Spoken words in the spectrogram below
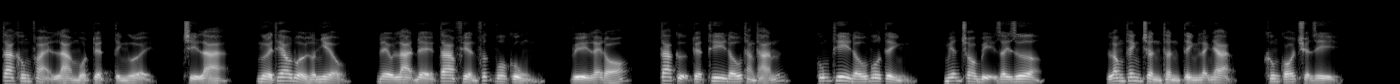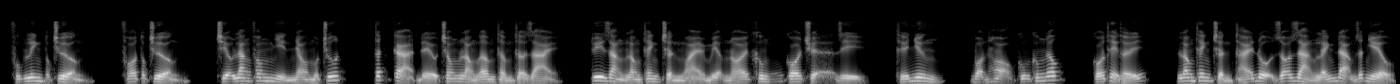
ta không phải là một tuyệt tình người, chỉ là, người theo đuổi hơn nhiều, đều là để ta phiền phức vô cùng, vì lẽ đó, ta cự tuyệt thi đấu thẳng thắn, cũng thi đấu vô tình, miễn cho bị dây dưa. Long Thanh Trần thần tình lạnh nhạt, không có chuyện gì. Phục Linh tộc trưởng, phó tộc trưởng, Triệu Lăng Phong nhìn nhau một chút, tất cả đều trong lòng âm thầm thở dài, tuy rằng Long Thanh Trần ngoài miệng nói không có chuyện gì, thế nhưng, bọn họ cũng không nốc, có thể thấy, Long Thanh Trần thái độ rõ ràng lãnh đạm rất nhiều.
